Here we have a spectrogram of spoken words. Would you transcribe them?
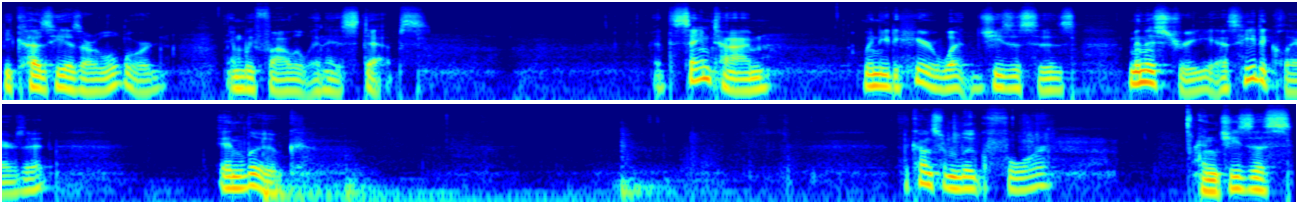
because he is our Lord and we follow in his steps. At the same time, we need to hear what Jesus' ministry, as he declares it, in Luke It comes from Luke 4. And Jesus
